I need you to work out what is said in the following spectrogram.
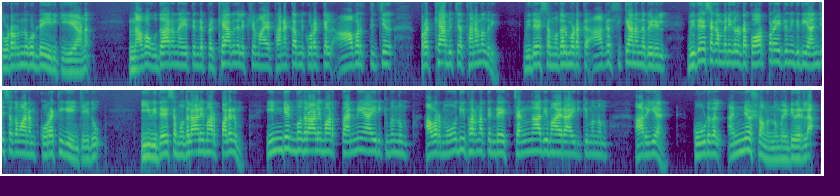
തുടർന്നുകൊണ്ടേയിരിക്കുകയാണ്. നവ ഉദാര നയത്തിന്റെ പ്രഖ്യാപിത ലക്ഷ്യമായ ധനക്കമ്മി കുറയ്ക്കൽ ആവർത്തിച്ച് പ്രഖ്യാപിച്ച ധനമന്ത്രി വിദേശ മുതൽ മുടക്ക് ആകർഷിക്കാനെന്ന പേരിൽ വിദേശ കമ്പനികളുടെ കോർപ്പറേറ്റ് നികുതി അഞ്ച് ശതമാനം കുറയ്ക്കുകയും ചെയ്തു. ഈ വിദേശ മുതലാളിമാർ പലരും ഇന്ത്യൻ മുതലാളിമാർ തന്നെയായിരിക്കുമെന്നും അവർ മോദി ഭരണത്തിന്റെ ചങ്ങാതിമാരായിരിക്കുമെന്നും അറിയാൻ കൂടുതൽ അന്വേഷണമൊന്നും വേണ്ടിവരില്ല.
